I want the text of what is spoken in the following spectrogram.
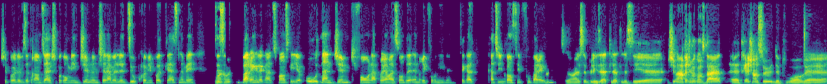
je sais pas, là, vous êtes rendu à je sais pas combien de gyms, là, Michel, elle me l'a dit au premier podcast, là, mais c'est pareil là, quand tu penses qu'il y a autant de gyms qui font la programmation de Henrik Fournier. Quand, quand tu y penses, c'est fou pareil. Ouais, ça, pour les athlètes, là, c'est. Euh, en fait, je me considère euh, très chanceux de pouvoir. Euh,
